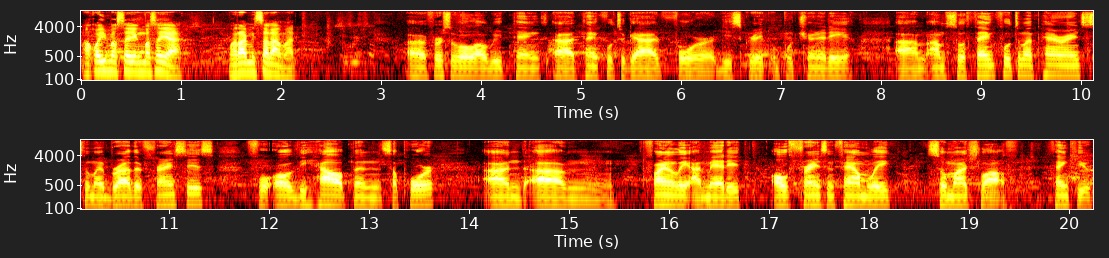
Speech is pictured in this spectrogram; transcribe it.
ako'y masayang masaya. Maraming salamat. Uh, first of all, I'll be thank, uh, thankful to God for this great opportunity. Um, I'm so thankful to my parents, to my brother Francis, for all the help and support. And um, finally, I made it. All friends and family, so much love. Thank you.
